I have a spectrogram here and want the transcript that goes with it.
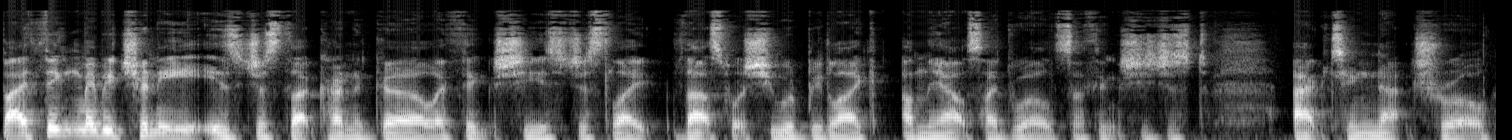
but I think maybe Trinity is just that kind of girl. I think she's just like that's what she would be like on the outside world. So I think she's just acting natural.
